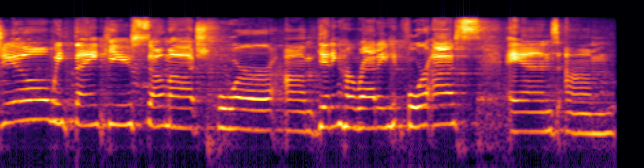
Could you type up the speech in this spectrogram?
Jill, we thank you so much for um, getting her ready for us and um,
